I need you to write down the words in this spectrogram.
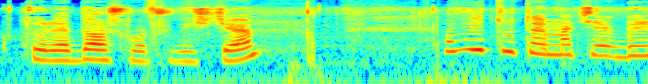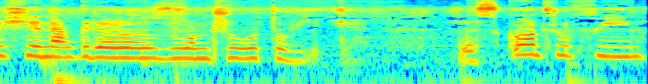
które doszło oczywiście. A wy tutaj macie, jakby się nagle rozłączyło, to wiecie, że skończył film.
